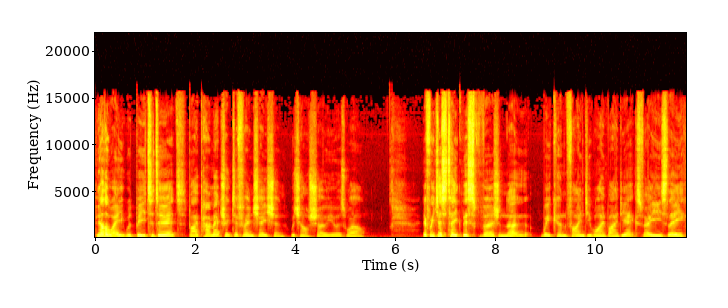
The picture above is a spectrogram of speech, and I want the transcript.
The other way would be to do it by parametric differentiation, which I'll show you as well. If we just take this version though, we can find dy by dx very easily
